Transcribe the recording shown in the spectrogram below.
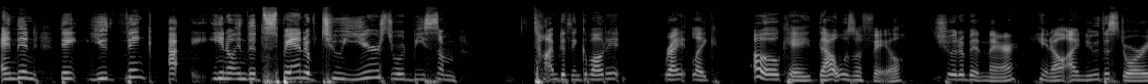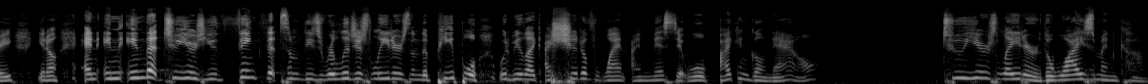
And then they, you'd think, uh, you know, in the span of two years, there would be some time to think about it, right? Like, oh, okay, that was a fail. Should have been there. You know, I knew the story, you know. And in, in that two years, you'd think that some of these religious leaders and the people would be like, I should have went. I missed it. Well, I can go now. Two years later, the wise men come.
